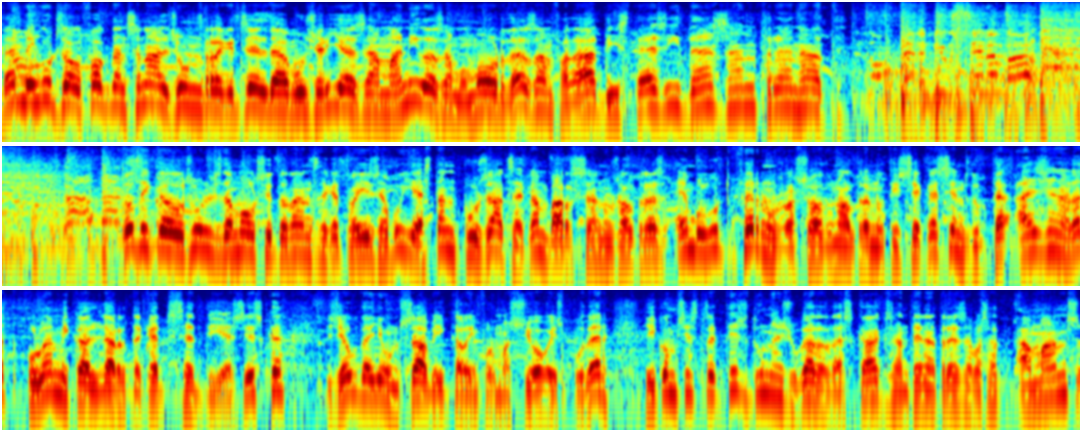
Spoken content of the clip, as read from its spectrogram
Benvinguts al Foc d'Encenalls, un reguitzell de bogeries amanides amb humor, desenfadat, distès i desenfrenat. Tot i que els ulls de molts ciutadans d'aquest país avui estan posats a Can Barça, nosaltres hem volgut fer-nos ressò d'una altra notícia que, sens dubte, ha generat polèmica al llarg d'aquests set dies. I és que ja ho deia un savi, que la informació és poder, i com si es tractés d'una jugada d'escacs, Antena 3 ha passat a mans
